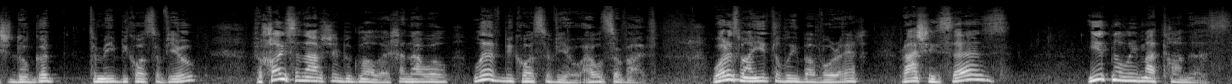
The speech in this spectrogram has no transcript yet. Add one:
should do good to me because of you. And I will live because of you. I will survive. What is my yitavli bavurech? Rashi says, yitnuli matanas.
